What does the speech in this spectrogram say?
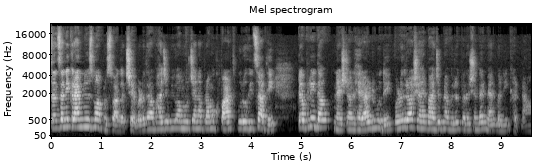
સનસની ક્રાઇમ ન્યૂઝમાં આપનું સ્વાગત છે. વડોદરા ભાજપ યુવા મોરચાના પ્રમુખ પાર્થ પુરોહિત સાથે ટપલી દાવ નેશનલ હેરાલ્ડ મુદ્દે વડોદરા શહેર ભાજપના વિરોધ પ્રદર્શન દરમિયાન બની ઘટના.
